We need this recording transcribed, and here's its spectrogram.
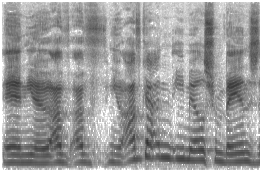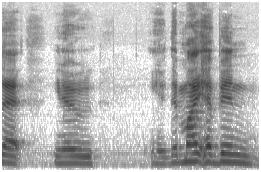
And you know, I've I've you know I've gotten emails from bands that you know, you know that might have been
